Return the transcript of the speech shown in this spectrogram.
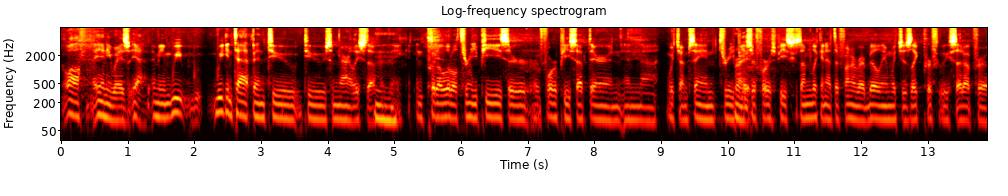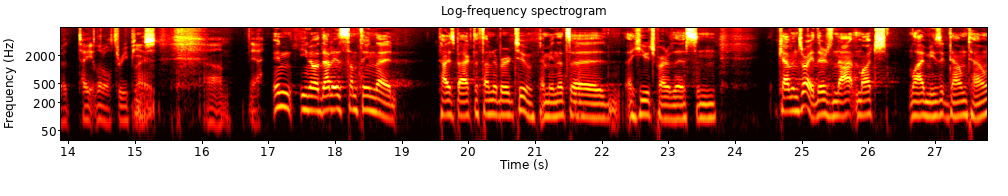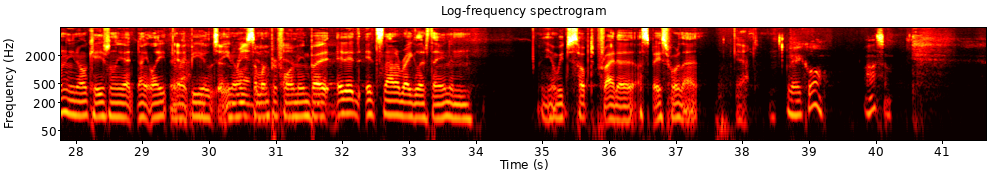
well, anyways, yeah. I mean, we we can tap into to some gnarly stuff, Mm-hmm. I think, and put a little three piece or, or four piece up there, and and uh, which I'm saying three piece or four piece because I'm looking at the front of our building, which is like perfectly set up for a tight little three piece. Um, yeah. And you know that is something that ties back to Thunderbird too. I mean that's a a huge part of this. And Kevin's right. There's not much live music downtown. You know, occasionally at nightlight there Yeah, might be it's a you know random, someone yeah. performing, but it, it it's not a regular thing. And you know we just hope to provide a, a space for that. Yeah. Very cool. Awesome.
